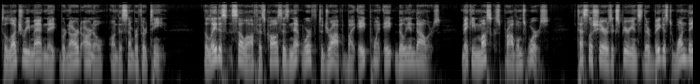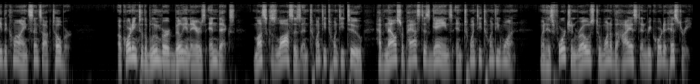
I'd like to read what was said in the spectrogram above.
to luxury magnate Bernard Arnault on December 13. The latest sell off has caused his net worth to drop by $8.8 billion making Musk's problems worse. Tesla shares experienced their biggest one day decline since October. According to the Bloomberg Billionaires Index, Musk's losses in 2022 have now surpassed his gains in 2021, when his fortune rose to one of the highest in recorded history.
